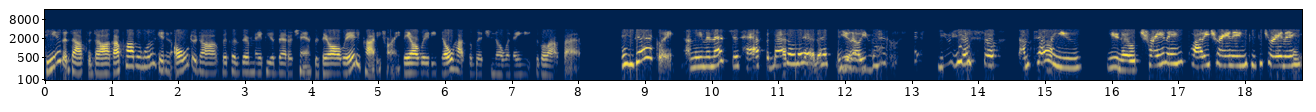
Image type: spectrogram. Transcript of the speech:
did adopt a dog, I probably would get an older dog because there may be a better chance that they're already potty trained. They already know how to let you know when they need to go outside. Exactly. I mean, and that's just half the battle there. That's you Yeah, know you you you're so I'm telling you, you know, training, potty training, pee training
